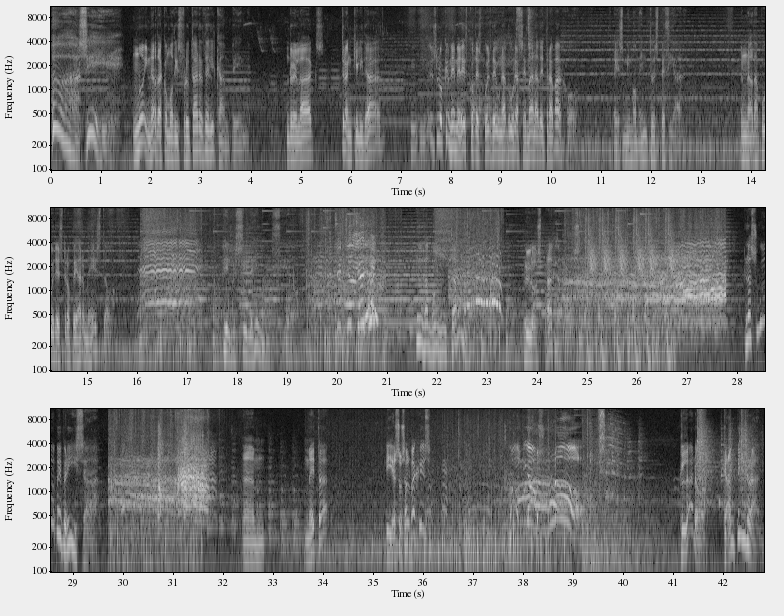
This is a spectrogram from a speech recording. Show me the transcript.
Ah, sí. No hay nada como disfrutar del camping. Relax, tranquilidad. Es lo que me merezco después de una dura semana de trabajo. Es mi momento especial. Nada puede estropearme esto. El silencio. La montaña. Los pájaros. La suave brisa. Em, ¿Meta? ¿Y esos salvajes? ¡Oh, Dios! ¡No! Claro, Camping Run.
